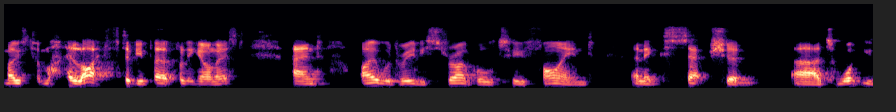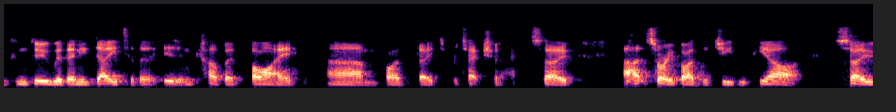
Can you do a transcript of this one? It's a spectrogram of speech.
most of my life, to be perfectly honest, and I would really struggle to find an exception uh, to what you can do with any data that isn't covered by um, by the Data Protection Act. So, uh, sorry, by the GDPR. So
